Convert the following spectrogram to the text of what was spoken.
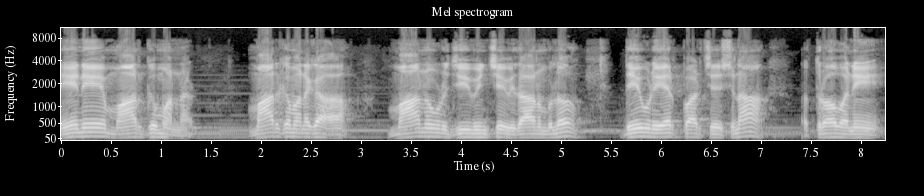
నేనే మార్గం అన్నాడు. మార్గం అనగా మానవుడు జీవించే విధానంలో దేవుడు ఏర్పాటు చేసిన త్రోవని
